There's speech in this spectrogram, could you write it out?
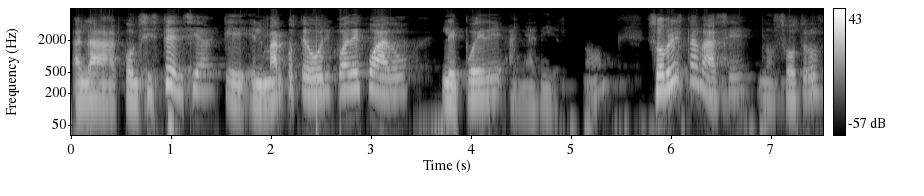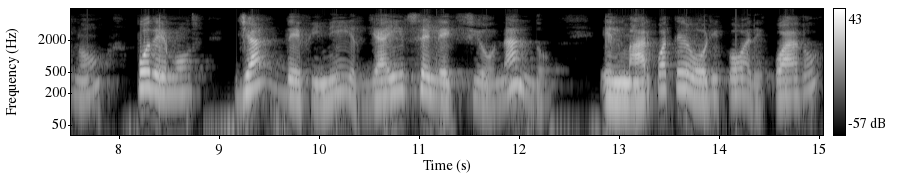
a la consistencia que el marco teórico adecuado le puede añadir. ¿no? Sobre esta base, nosotros ¿no? podemos ya definir, ya ir seleccionando el marco teórico adecuado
